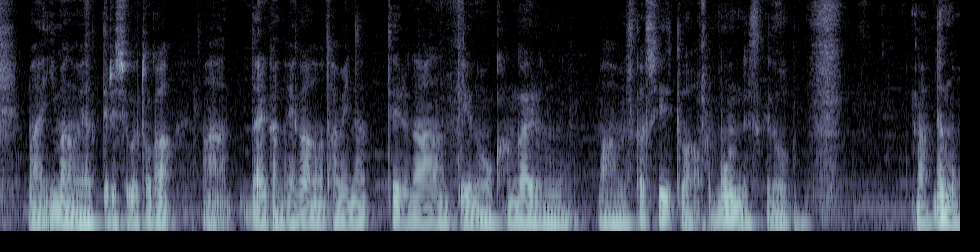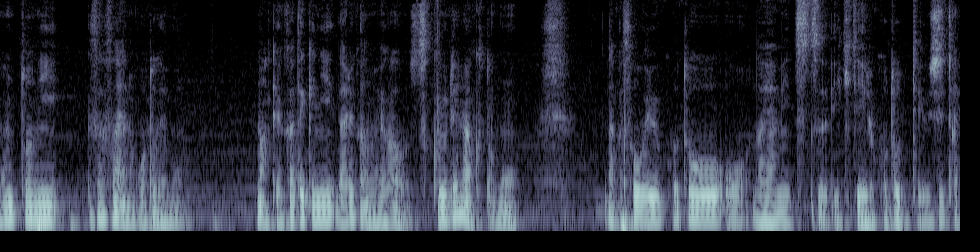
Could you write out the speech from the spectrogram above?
まあ今のやってる仕事が、まあ、誰かの笑顔のためになってるななんていうのを考えるのもまあ難しいとは思うんですけどまあでも本当に些細なことでもまあ結果的に誰かの笑顔を作れなくともなんかそういうことを悩みつつ生きていることっていう事態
